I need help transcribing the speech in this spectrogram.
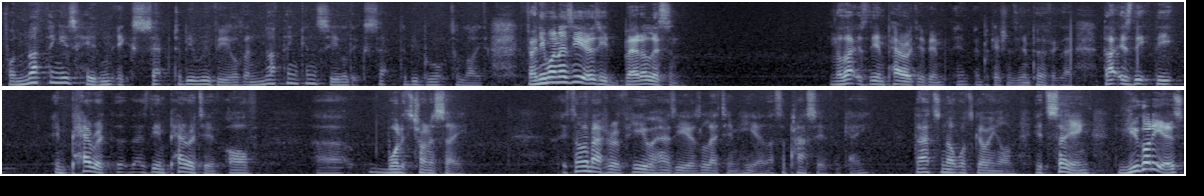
For nothing is hidden except to be revealed, and nothing concealed except to be brought to light. If anyone has ears, he'd better listen. Now that is the imperative Im implication, is imperfect there. That is the, the, imperative, that is the imperative of uh, what it's trying to say. It's not a matter of he who has ears, let him hear. That's a passive, okay? That's not what's going on. It's saying, you got ears,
